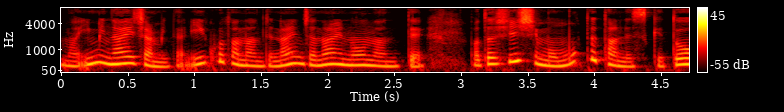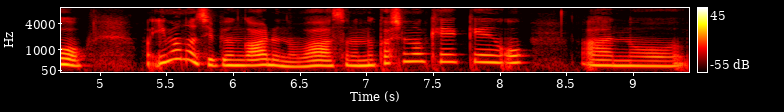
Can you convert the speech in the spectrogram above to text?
まあ意味ないじゃんみたいな、いいことなんてないんじゃないの？なんて、私自身も思ってたんですけど、今の自分があるのは、その昔の経験を、あの、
